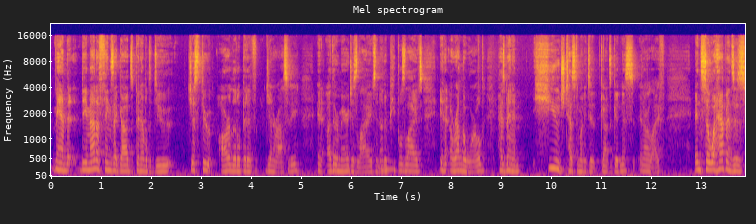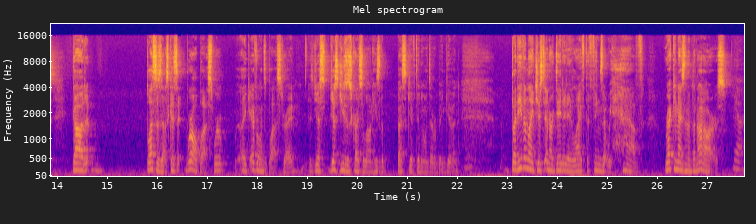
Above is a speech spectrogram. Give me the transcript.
man, the, the amount of things that God's been able to do just through our little bit of generosity in other marriages' lives and other mm-hmm. people's lives in around the world has been a huge testimony to God's goodness in our life. And so what happens is God blesses us because we're all blessed. We're like everyone's blessed, right? It's just just Jesus Christ alone. He's the best gift anyone's ever been given. Mm-hmm. But even like just in our day to day life, the things that we have, recognizing that they're not ours, yeah.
